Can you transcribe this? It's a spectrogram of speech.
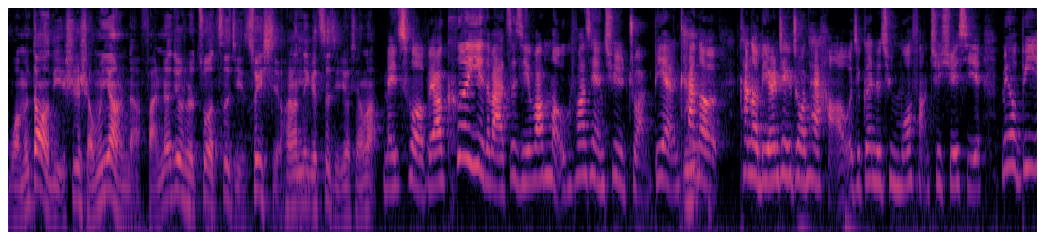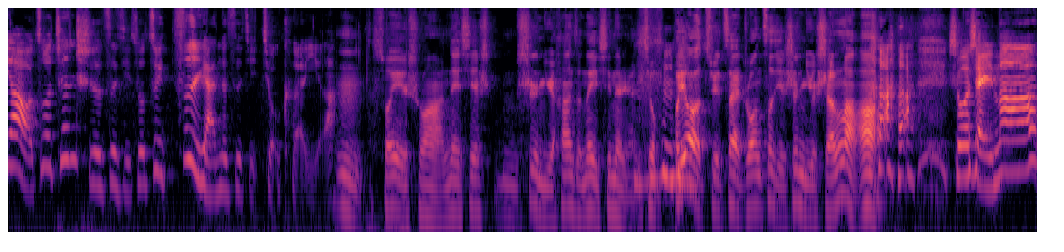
我们到底是什么样的，反正就是做自己最喜欢的那个自己就行了。没错，不要刻意的把自己往某个方向去转变，看到、看到别人这个状态好，我就跟着去模仿去学习，没有必要做真实的自己，做最自然的自己就可以了。嗯，所以说啊，那些是女汉子内心的人，就不要去再装自己是女神了啊。说谁呢？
